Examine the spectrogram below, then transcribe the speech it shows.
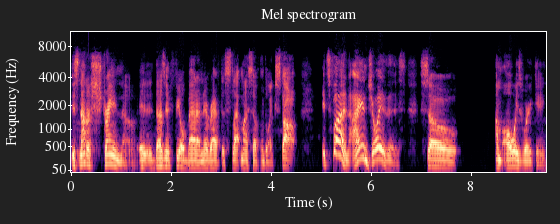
it's not a strain though. It, it doesn't feel bad. I never have to slap myself and be like, stop. It's fun. I enjoy this. So I'm always working.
